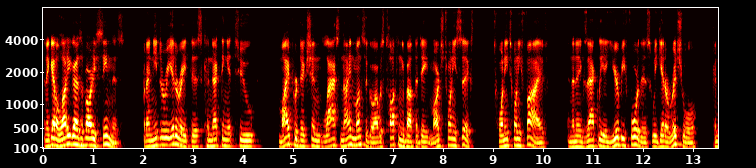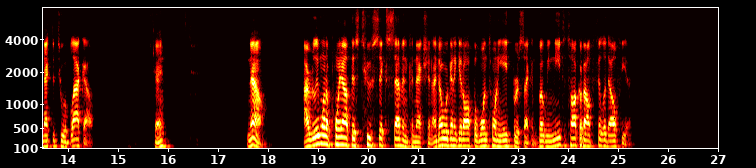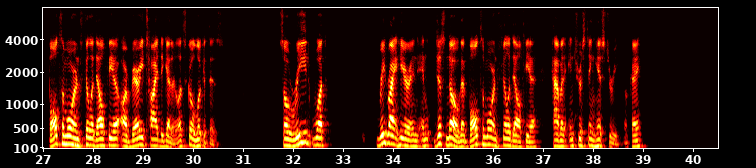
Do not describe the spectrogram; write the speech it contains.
And again, a lot of you guys have already seen this, but I need to reiterate this, connecting it to my prediction last nine months ago. I was talking about the date March 26th, 2025. And then exactly a year before this, we get a ritual connected to a blackout. Okay. Now, I really want to point out this 267 connection. I know we're going to get off the 128 for a second, but we need to talk about Philadelphia. Baltimore and Philadelphia are very tied together. Let's go look at this. So read what read right here and, and just know that Baltimore and Philadelphia have an interesting history. Okay.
